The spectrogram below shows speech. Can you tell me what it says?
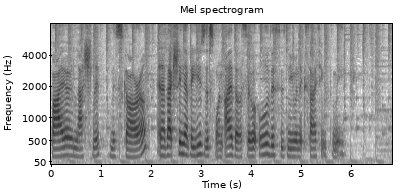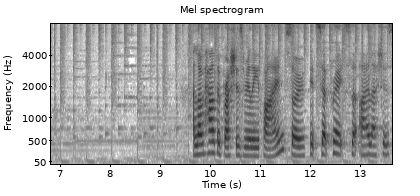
Bio Lash Lift Mascara. And I've actually never used this one either, so all of this is new and exciting for me. I love how the brush is really fine, so it separates the eyelashes.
